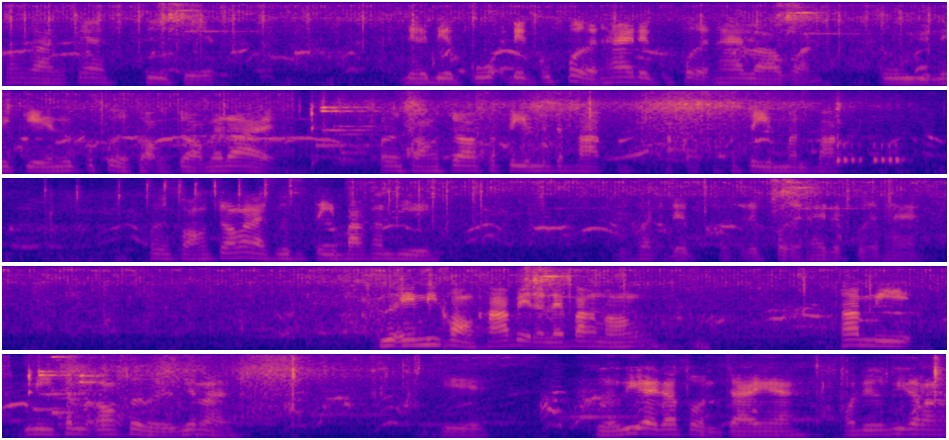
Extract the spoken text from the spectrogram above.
ต้องการแค่ชื่อเซเดี๋ยวเดี๋ยวกูเดี๋ยวกูเปิดให้เดี๋ยวกูเปิดให้รอก่อน กูอยู่ในเกมแล้วกูเปิดสองจอไม่ได้ เปิดสองจอสตรีมมันจะบักสตรีมมันบักเปิดสองจอเมื่อไหร่คือสตรีมบักทันทีเดี๋ยวเดี๋ยวเดี๋ยวเปิดให้เดี๋ยวเปิดให้คือเองมีของค้าเบ็ดอะไรบ้างน้อง ถ้ามีมีเสนอลองเสนอที่ไหนโอเคเผื่อพี่อาจจะสนใจไงพอดีพี่กำลัง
